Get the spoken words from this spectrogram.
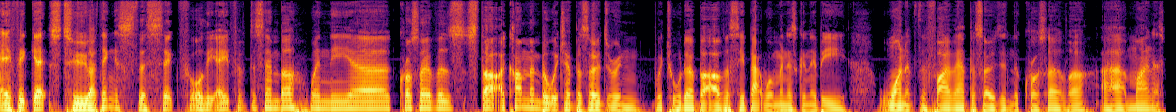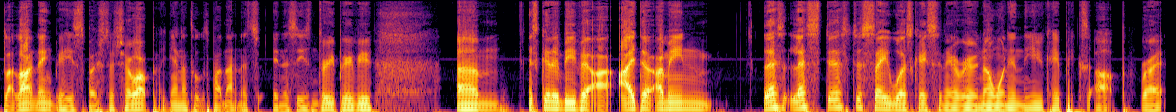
if it gets to, I think it's the 6th or the 8th of December when the uh, crossovers start. I can't remember which episodes are in which order, but obviously Batwoman is going to be one of the five episodes in the crossover, uh, minus Black Lightning, but he's supposed to show up. Again, I talked about that in the, in the season 3 preview. Um, it's going to be, I, I don't, I mean, let's, let's, let's just say worst case scenario, no one in the UK picks it up, right?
